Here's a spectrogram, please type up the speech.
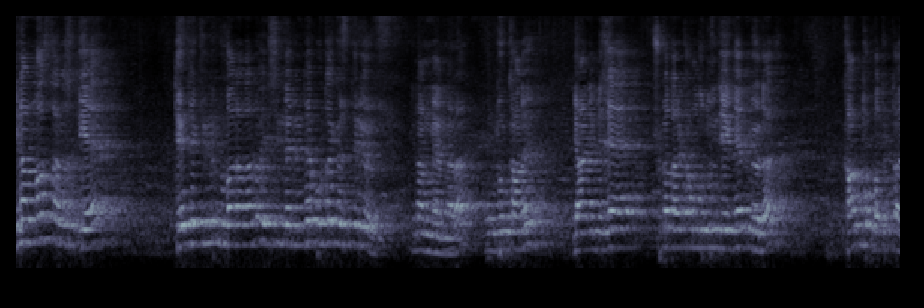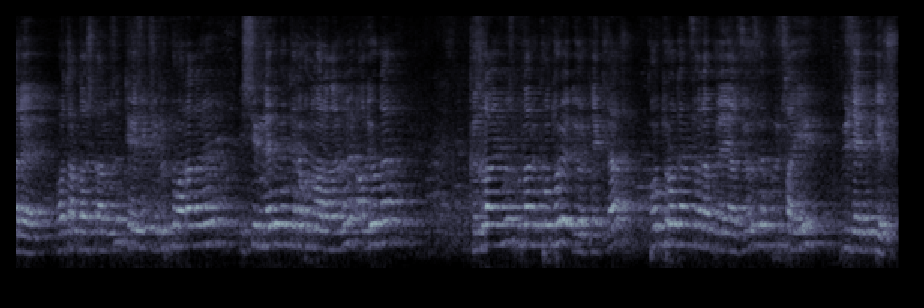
İnanmazsanız diye TC kimlik numaraları ve isimlerini de burada gösteriyoruz inanmayanlara. Bulduğu kanı yani bize şu kadar kan buldum diye gelmiyorlar. Kan topladıkları vatandaşlarımızın TC kimlik numaraları, isimleri ve telefon numaralarını alıyorlar. Kızılayımız bunları kontrol ediyor tekrar. Kontrolden sonra buraya yazıyoruz ve bu sayı 151.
